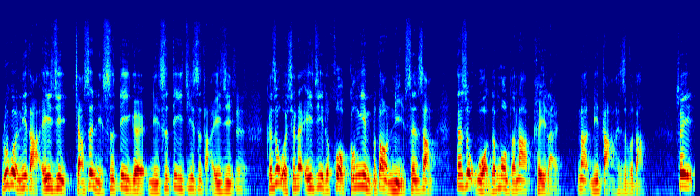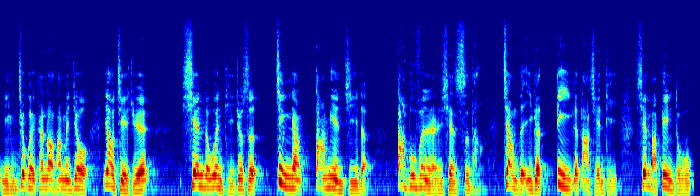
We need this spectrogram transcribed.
如果你打 A G，假设你是第一个，你是第一剂是打 A G，是可是我现在 A G 的货供应不到你身上，但是我的莫德纳可以来，那你打还是不打？所以你就会看到他们就要解决先的问题，就是尽量大面积的大部分人先施打，这样的一个第一个大前提，先把病毒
